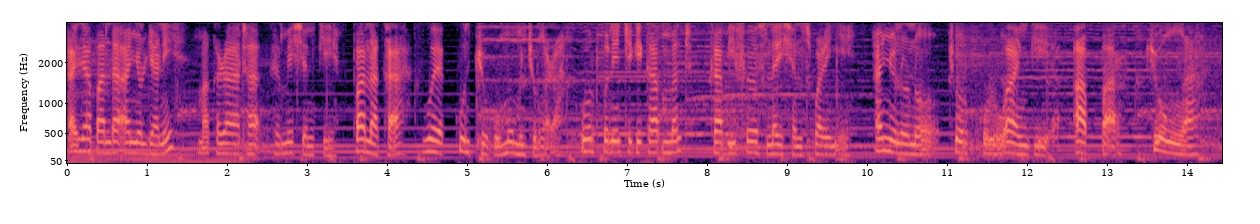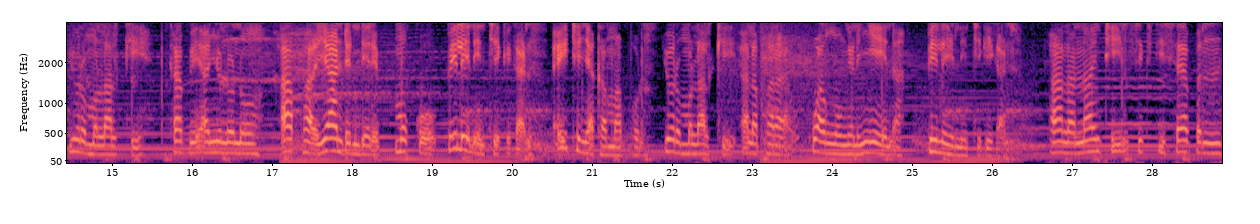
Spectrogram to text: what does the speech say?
kanya banda anyol jani makarata commission ki panaka we kunchugu mumuncungara urpunin chiki government kabi first nations warinyi anyulono curkul wangi apar cunga yuromolalki kabi anyulono apar yandendere mukko pilinin ciki kan. Aitinya ka mappol yuromolalki ala para wangongen nyina pelenin ciki kan ala 1967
